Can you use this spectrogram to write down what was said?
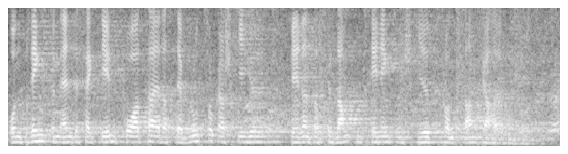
und bringt im Endeffekt den Vorteil, dass der Blutzuckerspiegel während des gesamten Trainings und Spiels konstant gehalten wird.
